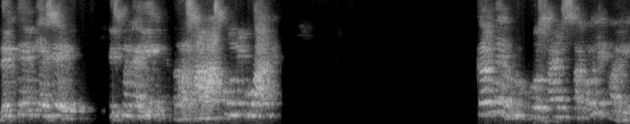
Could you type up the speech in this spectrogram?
देखते हैं कैसे इसमें कहीं रसावास तो नहीं हुआ। है करने रूप को साइंस सकल पाए।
